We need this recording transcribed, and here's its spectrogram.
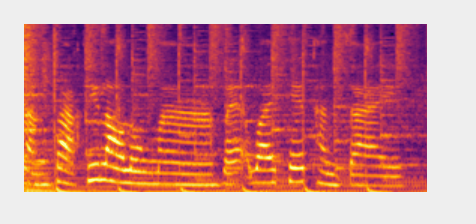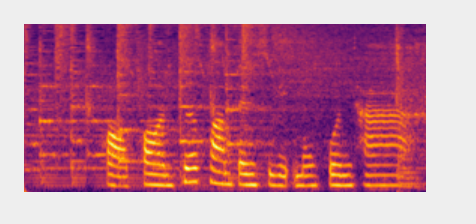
หลังจากที่เราลงมาแวะไหว้เทพทันใจ ขอพรเพื่อความเป็นสิริมงคลค่ะ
